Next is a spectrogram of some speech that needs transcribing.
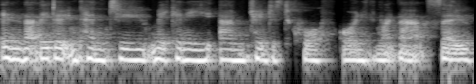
in that they don't intend to make any um, changes to QoF or anything like that. So,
